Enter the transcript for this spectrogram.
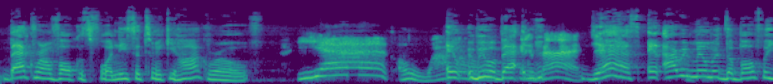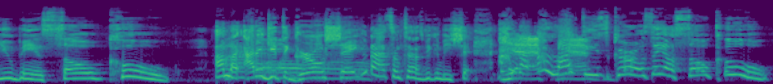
background vocals for Anissa Twinkie Hargrove. yes. Oh, wow. And we were back. Back. Yes, and I remember the both of you being so cool. I'm like, I didn't get the girl shake. You know how sometimes we can be shake. I, Yes, I like yes. these girls. They are so cool.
